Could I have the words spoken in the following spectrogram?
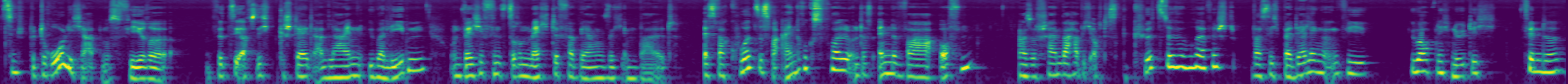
ziemlich bedrohliche Atmosphäre wird sie auf sich gestellt allein überleben und welche finsteren Mächte verbergen sich im Wald. Es war kurz, es war eindrucksvoll und das Ende war offen. Also scheinbar habe ich auch das gekürzte Hörbuch erwischt, was ich bei der Länge irgendwie überhaupt nicht nötig finde.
